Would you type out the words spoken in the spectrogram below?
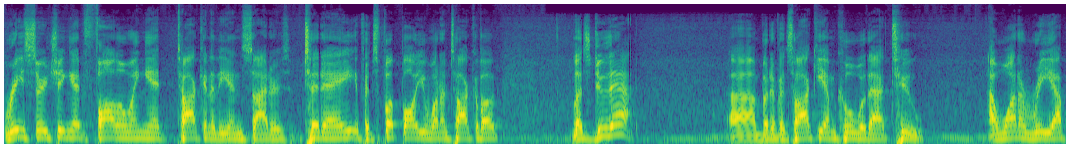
researching it, following it, talking to the insiders. Today, if it's football you want to talk about, let's do that. Uh, but if it's hockey, I'm cool with that too. I want to re up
